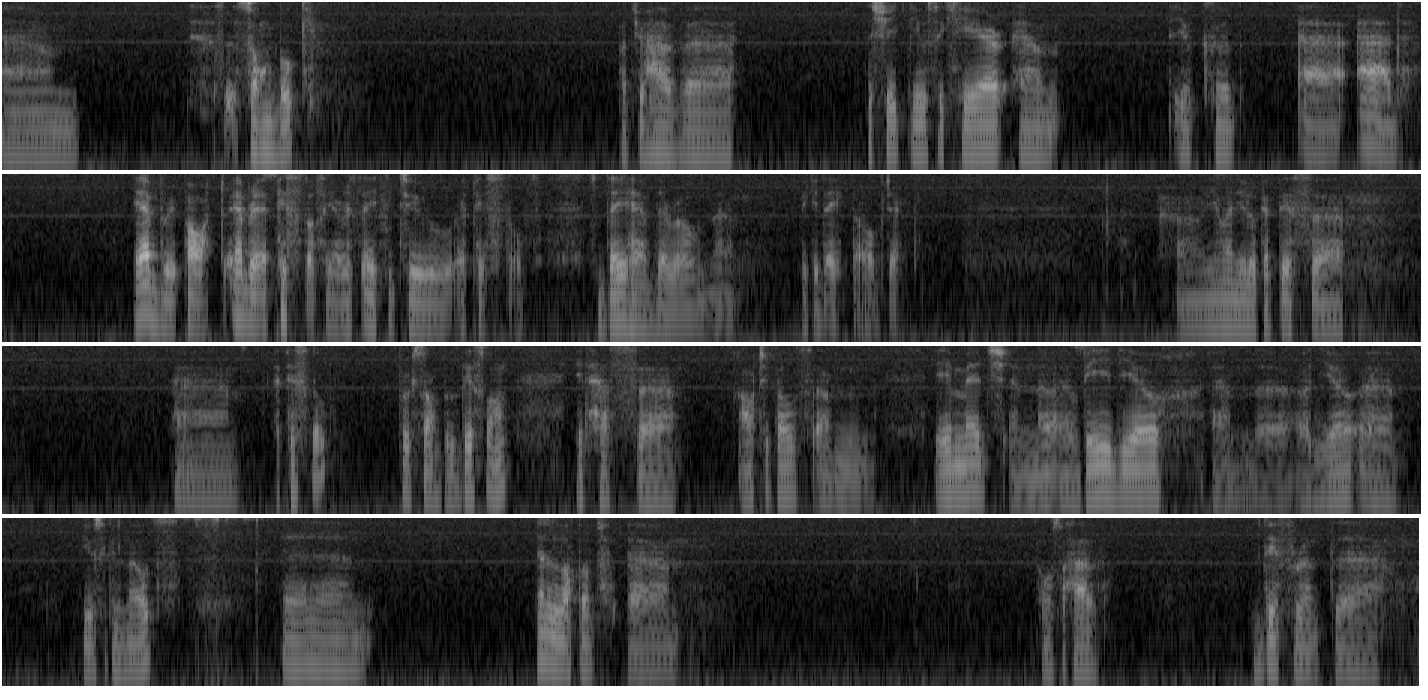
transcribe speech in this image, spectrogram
Um, songbook. But you have uh, the sheet music here and you could uh, add every part, every epistles here is 82 epistles. So they have their own um, Wikidata object. Uh, when you look at this uh, um, epistle, for example, this one, it has uh, articles and image and uh, video and audio, uh, musical notes, um, and a lot of um, also have different uh,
